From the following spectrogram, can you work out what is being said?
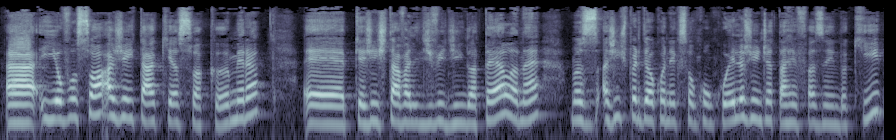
uh, e eu vou só ajeitar aqui a sua câmera. É, porque a gente estava ali dividindo a tela, né? Mas a gente perdeu a conexão com o coelho, a gente já está refazendo aqui.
